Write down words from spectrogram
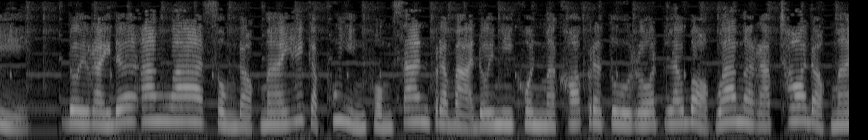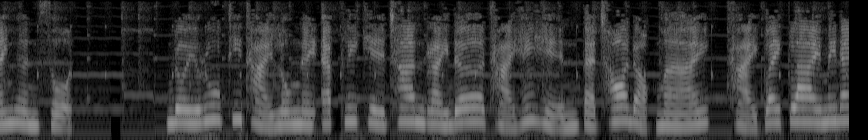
อีก โดยไรเดอร์อ้างว่าส่งดอกไม้ให้กับผู้หญิงผมสั้นประบาโดยมีคนมาเคาะประตูรถแล้วบอกว่ามารับช่อดอกไม้เงินสด โดยรูปที่ถ่ายลงในแอปพลิเคชันไรเดอร์ถ่ายให้เห็นแต่ช่อดอกไม้ ถ่ายใกล้ๆไม่ได้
